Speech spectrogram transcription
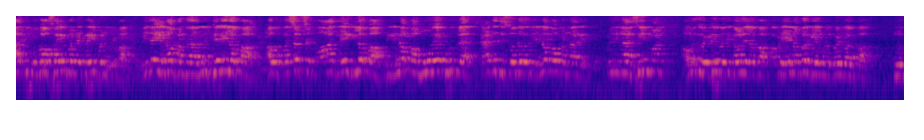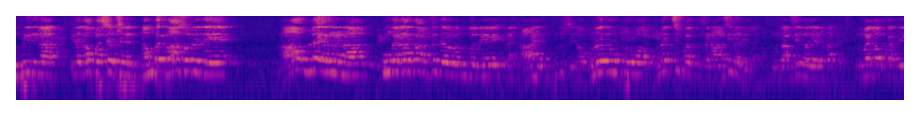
அதிமுக ஃபைட் பண்ண ட்ரை பண்ணிருப்பா விஜய் என்ன பண்றாருன்னு தெரியலப்பா. அவர் பர்செப்ஷன் மாறலே இல்லப்பா. நீ என்னப்பா மூவே கொடுக்கல. ஸ்ட்ராட்டஜிஸ்ட் வந்தவர் என்னப்பா பண்ணாரு? புரியுதுங்களா சீமான்? அவருக்கு வெற்றி பத்தி கவலை இல்லப்பா. அப்படியே நம்பர் கேம்ல போயிட்டு வரப்பா உங்களுக்கு புரியுதுங்களா? இதெல்லாம் பர்செப்ஷன் நம்பர் நான் சொல்றது நான் உள்ள இறங்கினா உங்க எல்லாருக்கும் அடுத்த வரும்போது நான் இது புதுசு நான் உணர்வு பூர்வம் உணர்ச்சி பார்த்து நான் அரசியல்வாதி இல்லை. உங்களுக்கு அரசியல்வாதி இருந்தா இந்த மாதிரி எல்லாம் உட்காந்து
